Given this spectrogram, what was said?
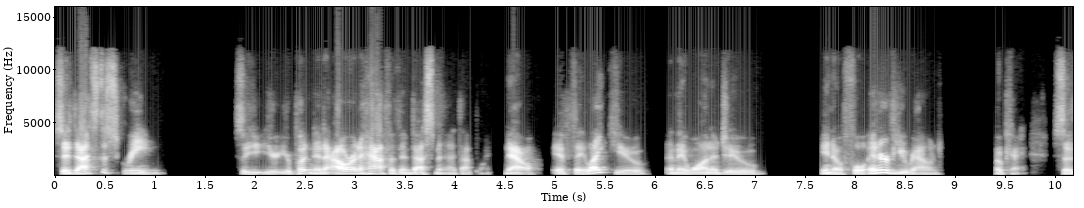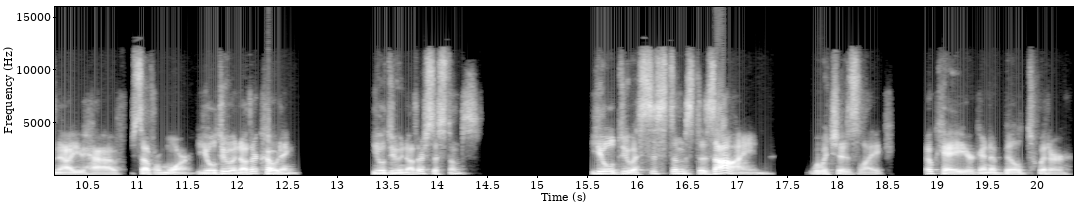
So that's the screen. So you- you're, you're putting in an hour and a half of investment at that point. Now if they like you and they want to do you know full interview round okay so now you have several more. You'll do another coding. You'll do another systems. You'll do a systems design which is like okay you're going to build twitter.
